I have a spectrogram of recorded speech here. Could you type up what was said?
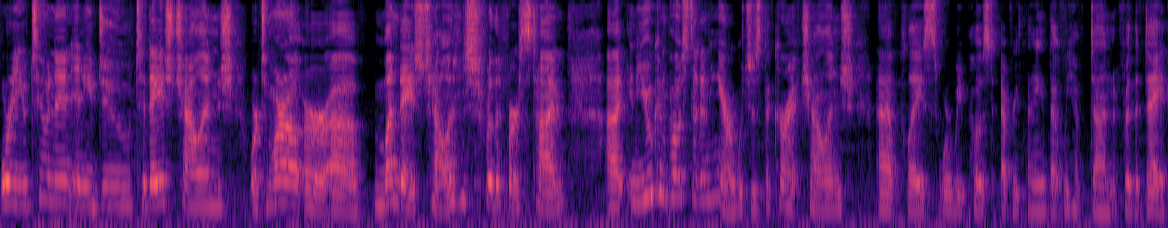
or you tune in and you do today's challenge or tomorrow or uh, Monday's challenge for the first time, uh, you can post it in here, which is the current challenge uh, place where we post everything that we have done for the day.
